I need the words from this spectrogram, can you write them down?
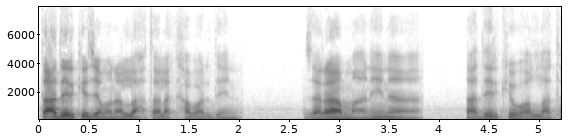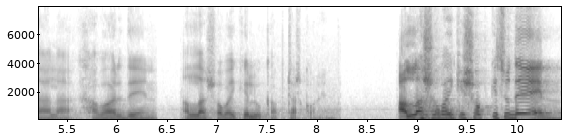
তাদেরকে যেমন আল্লাহ তালা খাবার দেন, যারা মানে না তাদেরকেও আল্লাহ তালা খাবার দেন। আল্লাহ সবাইকে লুক আফটার করেন। আল্লাহ সবাইকে সব কিছু দেন।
